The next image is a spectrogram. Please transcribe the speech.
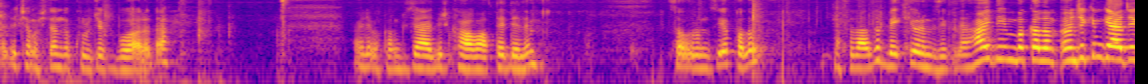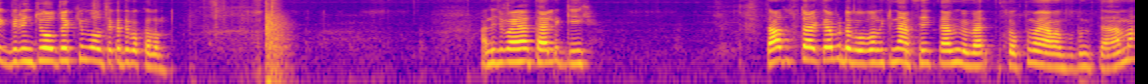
Öyle çamaşırlarım da kuracak bu arada. Öyle bakalım güzel bir kahvaltı edelim. Sahurumuzu yapalım. Nasıl hazır? Bekliyorum bizimkiler. Haydi bakalım. Önce kim gelecek? Birinci olacak. Kim olacak? Hadi bakalım. Anneciğim ayağına terlik giy. Daha doğrusu terlikler burada. Babanınkiler mi? Seninkiler bilmiyorum. Ben soktum ayağıma buldum bir tane ama.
